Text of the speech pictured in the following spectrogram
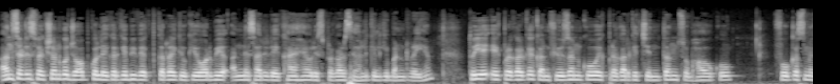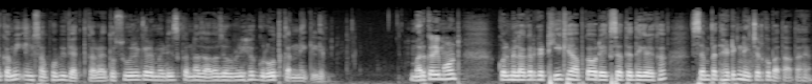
अनसेटिस्फेक्शन को जॉब को लेकर के भी व्यक्त कर रहा है क्योंकि और भी अन्य सारी रेखाएँ हैं और इस प्रकार से हल्की हल्की बन रही है। तो ये एक प्रकार के कन्फ्यूज़न को, एक प्रकार के चिंतन स्वभाव को फोकस में कमी इन सबको भी व्यक्त कर रहा है। तो सूर्य के रेमेडीज करना ज़्यादा ज़रूरी है ग्रोथ करने के लिए। मरकरी माउंट कुल मिलाकर के ठीक है आपका और एक से अत्यधिक रेखा सिंपैथेटिक नेचर को बताता है।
